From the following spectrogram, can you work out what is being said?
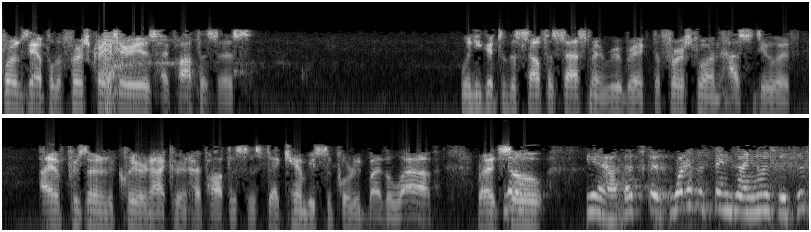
For example, the first criteria is hypothesis. When you get to the self-assessment rubric, the first one has to do with, I have presented a clear and accurate hypothesis that can be supported by the lab, right? No. So, Yeah, that's good. One of the things I noticed is this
